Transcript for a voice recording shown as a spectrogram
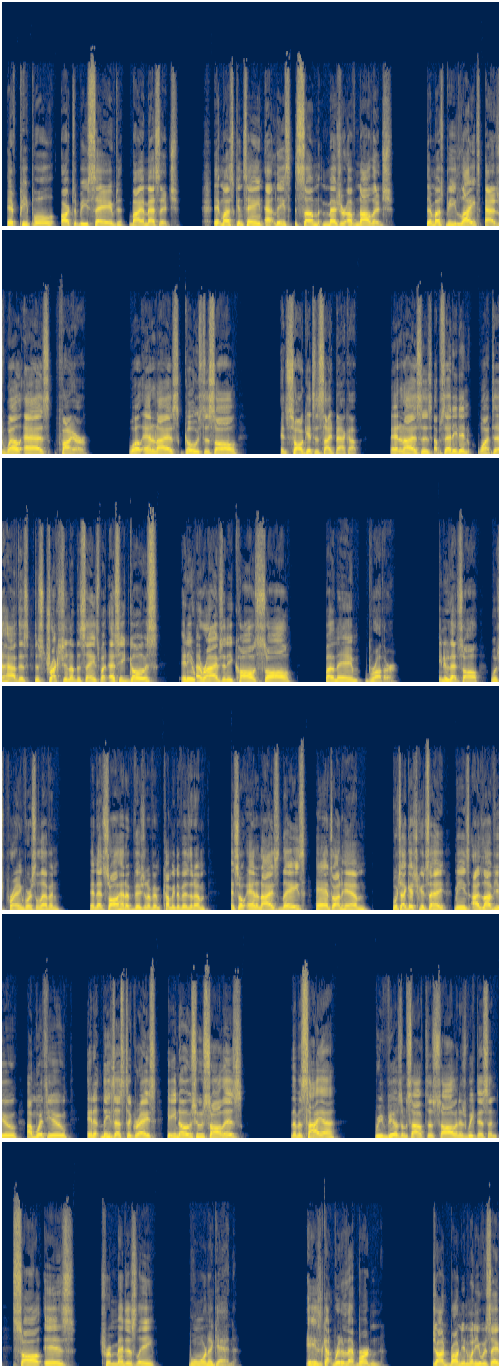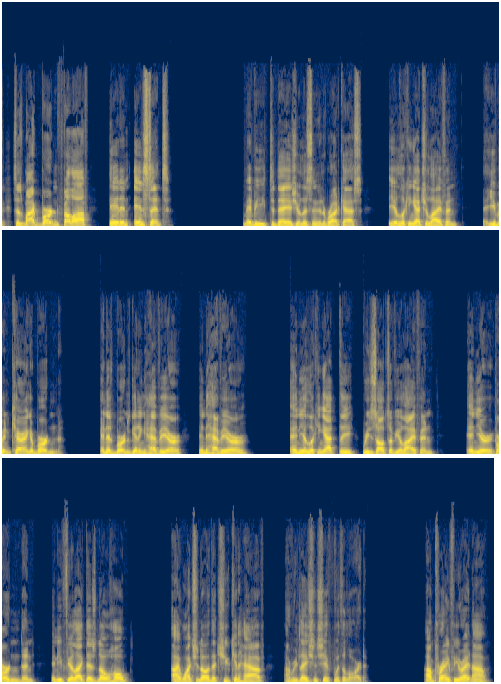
If people are to be saved by a message, it must contain at least some measure of knowledge. There must be light as well as fire. Well, Ananias goes to Saul, and Saul gets his sight back up. Ananias is upset. He didn't want to have this destruction of the saints, but as he goes and he arrives and he calls Saul by the name brother. He knew that Saul was praying, verse 11 and that Saul had a vision of him coming to visit him. And so Ananias lays hands on him, which I guess you could say means, I love you, I'm with you, and it leads us to grace. He knows who Saul is. The Messiah reveals himself to Saul in his weakness, and Saul is tremendously born again. He's got rid of that burden. John Bunyan, when he was saved, says, My burden fell off in an instant. Maybe today, as you're listening to the broadcast, you're looking at your life and you've been carrying a burden. And this burden's getting heavier and heavier. And you're looking at the results of your life and and you're burdened and, and you feel like there's no hope. I want you to know that you can have a relationship with the Lord. I'm praying for you right now.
